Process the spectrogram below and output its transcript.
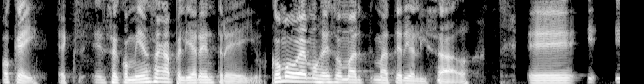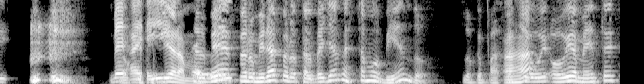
Ok, eh, se comienzan a pelear entre ellos. ¿Cómo vemos eso materializado? Eh, y, Tal vez, pero mira, pero tal vez ya lo estamos viendo. Lo que pasa es que obviamente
